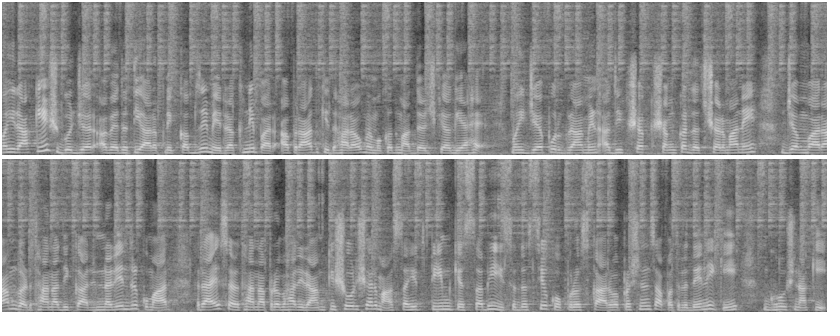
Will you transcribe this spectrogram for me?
वहीं राकेश गुर्जर अवैध हथियार अपने कब्जे में रखने पर अपराध की धाराओं में मुकदमा दर्ज किया गया है। वहीं जयपुर ग्रामीण अधीक्षक शंकर दत्त शर्मा ने जमवारामगढ़ थानाधिकारी नरेंद्र कुमार, रायसर थाना प्रभारी रामकिशोर शर्मा सहित टीम के सभी सदस्यों को पुरस्कार व प्रशंसा पत्र देने की घोषणा की।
